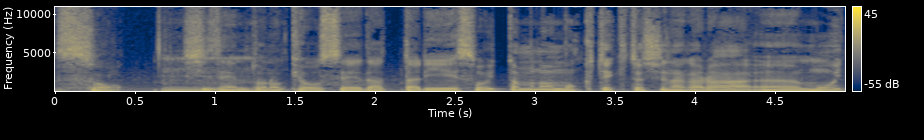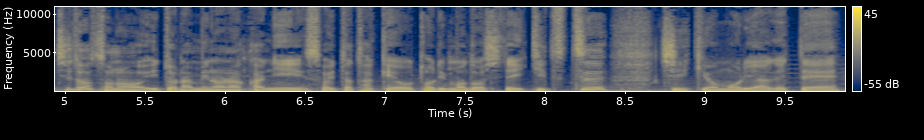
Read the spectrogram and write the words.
そう。自然との共生だったり、そういったものを目的としながら、うんもう一度その営みの中にそういった竹を取り戻していきつつ、地域を盛り上げて、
